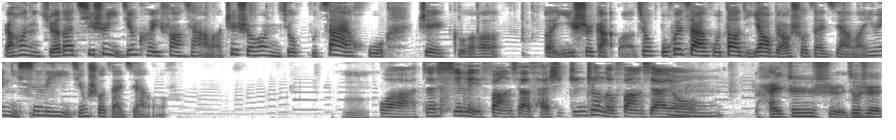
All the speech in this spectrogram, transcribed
然后你觉得其实已经可以放下了，这时候你就不在乎这个呃仪式感了，就不会在乎到底要不要说再见了，因为你心里已经说再见了。嗯，哇，在心里放下才是真正的放下哟。嗯还真是，就是，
